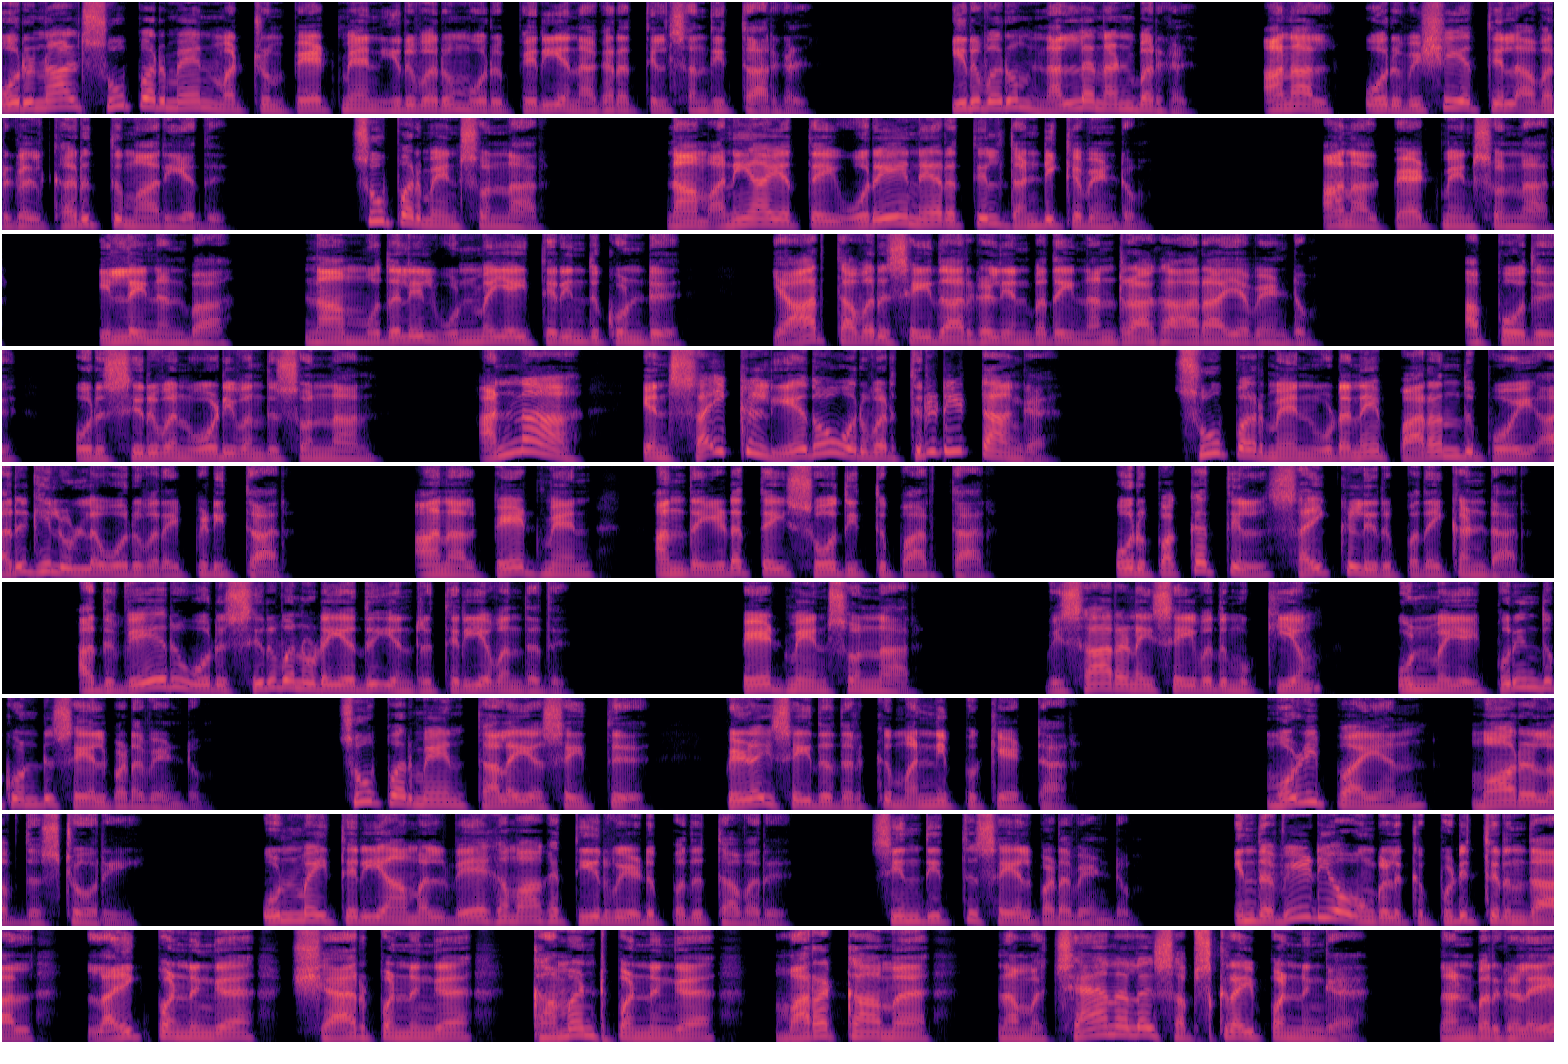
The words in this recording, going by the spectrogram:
ஒருநாள் சூப்பர்மேன் மற்றும் பேட்மேன் இருவரும் ஒரு பெரிய நகரத்தில் சந்தித்தார்கள். இருவரும் நல்ல நண்பர்கள். ஆனால் ஒரு விஷயத்தில் அவர்கள் கருத்து மாறியது. சூப்பர்மேன் சொன்னார் நாம் அநியாயத்தை ஒரே நேரத்தில் தண்டிக்க வேண்டும். ஆனால் பேட்மேன் சொன்னார் இல்லை நண்பா நாம் முதலில் உண்மையை தெரிந்து கொண்டு யார் தவறு செய்தார்கள் என்பதை நன்றாக ஆராய வேண்டும். அப்போது ஒரு சிறுவன் ஓடி வந்து சொன்னான் அண்ணா என் சைக்கிள் ஏதோ ஒருவர் திருடிட்டாங்க. சூப்பர்மேன் உடனே பறந்து போய் அருகிலுள்ள ஒருவரை பிடித்தார். ஆனால் பேட்மேன் அந்த இடத்தை சோதித்து பார்த்தார். ஒரு பக்கத்தில் சைக்கிள் இருப்பதைக் கண்டார். அது வேறு ஒரு சிறுவனுடையது என்று தெரிய வந்தது. பேட்மேன் சொன்னார் விசாரணை செய்வது முக்கியம். உண்மையை புரிந்து கொண்டு செயல்பட வேண்டும். சூப்பர்மேன் தலையசைத்து பிழை செய்ததற்கு மன்னிப்பு கேட்டார். மொழிப்பயன் மாரல் ஆஃப் த ஸ்டோரி உண்மை தெரியாமல் வேகமாக தீர்வு எடுப்பது தவறு. சிந்தித்து செயல்பட வேண்டும். இந்த வீடியோ உங்களுக்கு பிடித்திருந்தால் லைக் பண்ணுங்க ஷேர் பண்ணுங்க கமெண்ட் பண்ணுங்க. மறக்காம நம்ம சேனலை சப்ஸ்கிரைப் பண்ணுங்க. நண்பர்களே!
